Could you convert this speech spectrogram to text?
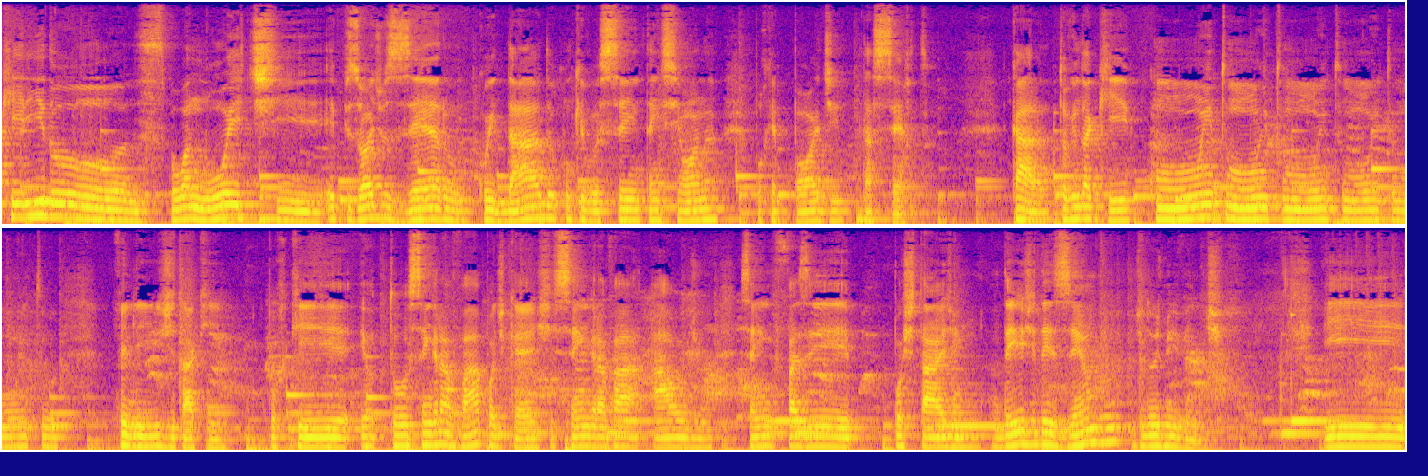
Queridos! Boa noite! Episódio zero. Cuidado com o que você intenciona, porque pode dar certo. Cara, tô vindo aqui com muito, muito, muito, muito, muito feliz de estar aqui, porque eu tô sem gravar podcast, sem gravar áudio, sem fazer postagem desde dezembro de 2020. E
